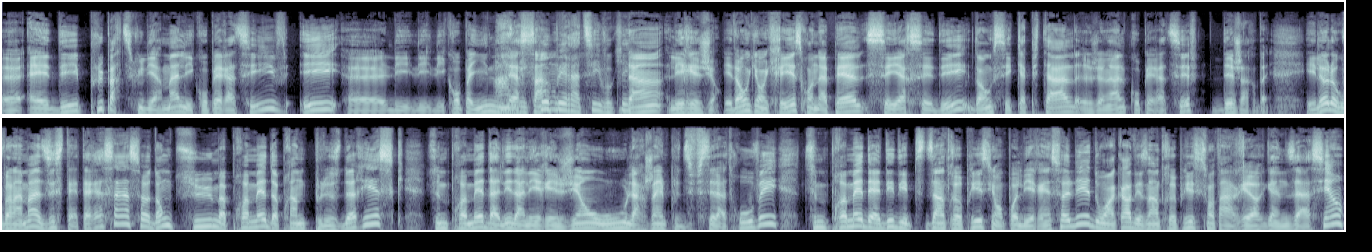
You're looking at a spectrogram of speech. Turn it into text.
euh, aider plus particulièrement les coopératives et euh, les, les- les compagnies Ah, naissantes dans les régions. Et donc, ils ont créé ce qu'on appelle CRCD, donc c'est Capital Régional Coopératif Desjardins. Et là, le gouvernement a dit, c'est intéressant ça, donc tu me promets de prendre plus de risques, tu me promets d'aller dans les régions où l'argent est plus difficile à trouver, tu me promets d'aider des petites entreprises qui n'ont pas les reins solides ou encore des entreprises qui sont en réorganisation.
